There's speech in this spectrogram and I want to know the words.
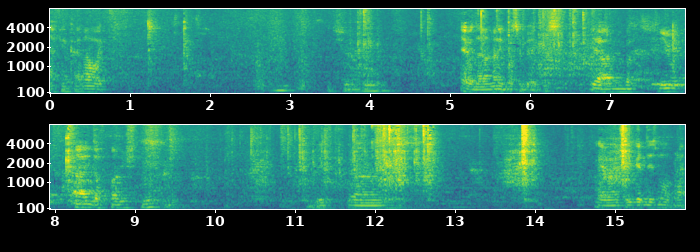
I think I know it. It should be. Yeah, but there are many possibilities. Yeah, but you kind of punished me. Because Yeah, but I should get this move, right?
